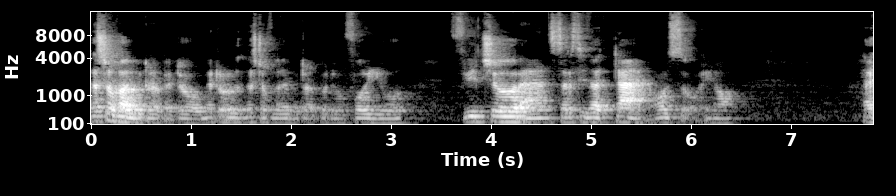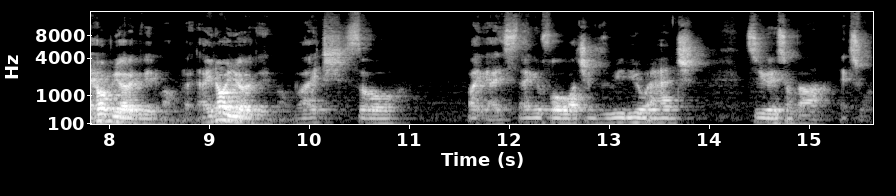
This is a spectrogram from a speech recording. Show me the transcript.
best of luck, Metro Peto. Metro, best of luck, for your future and Sarasida Tan also. You know, I hope you are a great mom, right? I know you are a great mom, right? So bye, guys. Thank you for watching this video, and see you guys on the next one.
